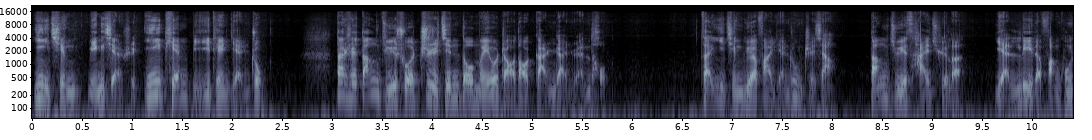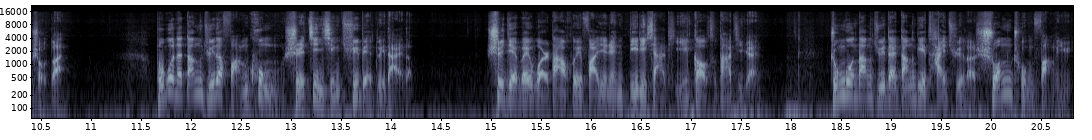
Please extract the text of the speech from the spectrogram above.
疫情明显是一天比一天严重，但是当局说至今都没有找到感染源头。在疫情越发严重之下，当局采取了严厉的防控手段。不过呢，当局的防控是进行区别对待的。世界维吾尔大会发言人迪里夏提告诉大纪元，中共当局在当地采取了双重防御：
